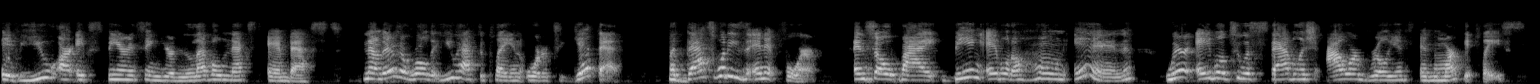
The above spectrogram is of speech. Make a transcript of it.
if you are experiencing your level next and best. Now, there's a role that you have to play in order to get that, but that's what he's in it for. And so, by being able to hone in, we're able to establish our brilliance in the marketplace.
